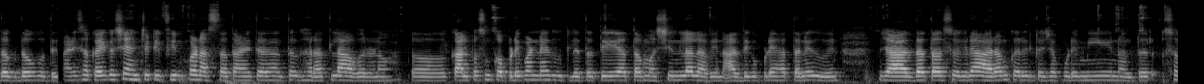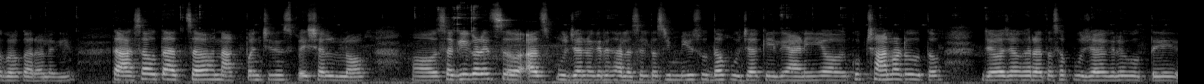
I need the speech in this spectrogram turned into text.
दगदग होते. आणि सकाळी कसे यांचे टिफिन पण असतात आणि त्यानंतर घरातलं आवरणं कालपासून कपडे पण नाही धुतले तर ते आता मशीनला लावेन अर्धे कपडे हाताने धुवेन म्हणजे अर्धा तास वगैरे आराम करेल त्याच्यापुढे मी नंतर सगळं करायला लागेल तर असा होता आजचा नागपंचमी स्पेशल ब्लॉग सगळीकडेच आज पूजन वगैरे झालं असेल तशी मी सुद्धा पूजा केली आणि खूप छान वाटत होतं. जेव्हा जेव्हा घरात असं पूजा वगैरे होते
